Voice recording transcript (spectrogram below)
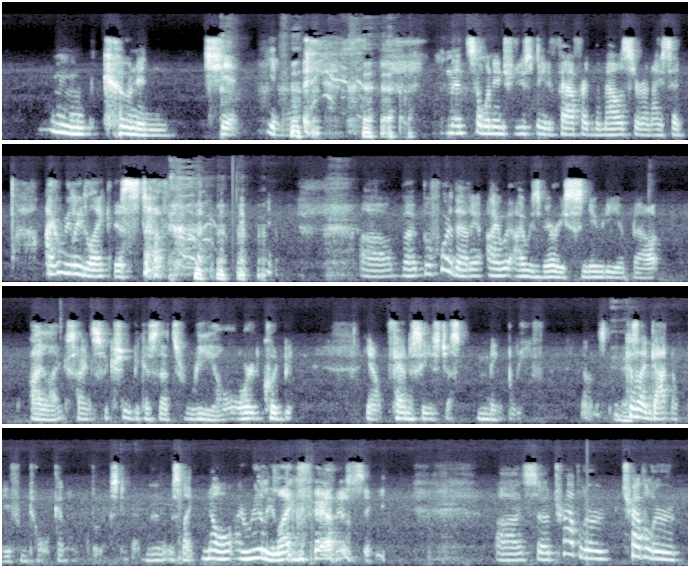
mm, Conan shit you know. and then someone introduced me to Fafhrd the Mouser, and I said, I really like this stuff. Uh, but before that, I, I was very snooty about I like science fiction because that's real, or it could be. You know, fantasy is just make believe. Because you know, yeah. I'd gotten away from Tolkien and all the rest of it, and then it was like, no, I really like fantasy. Uh, so Traveller, Traveller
